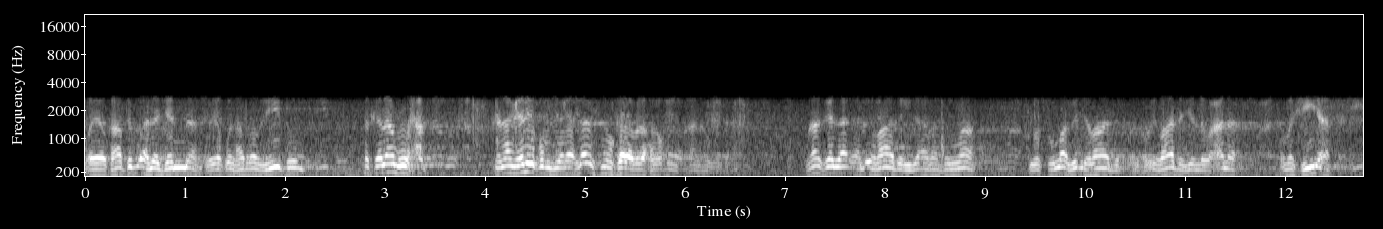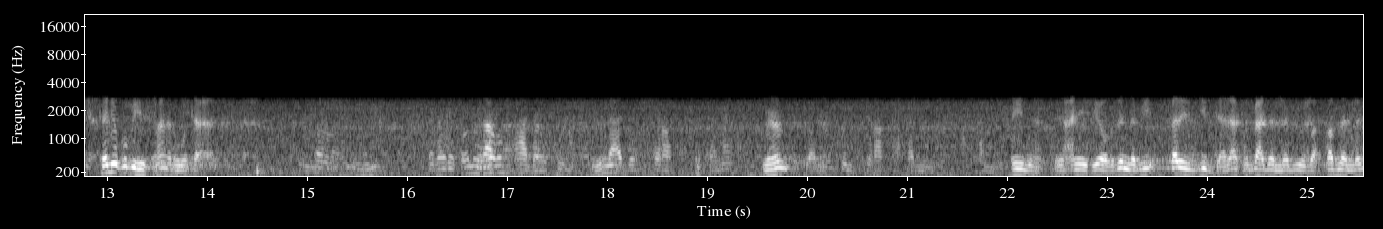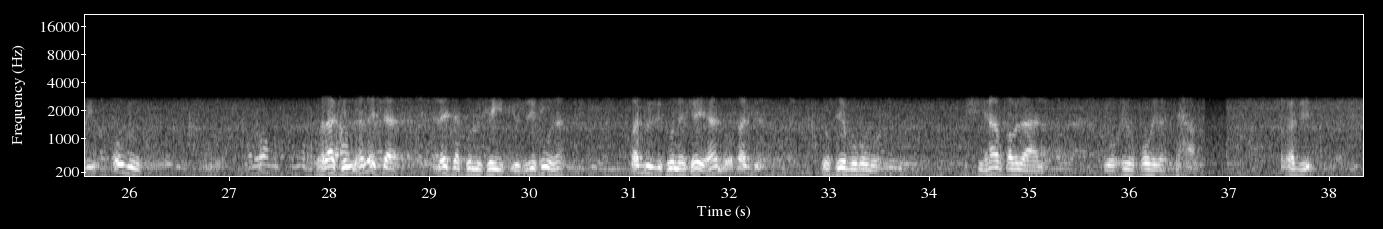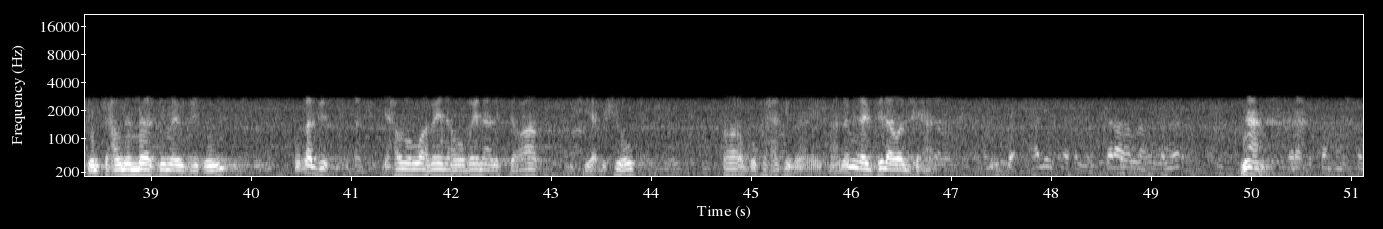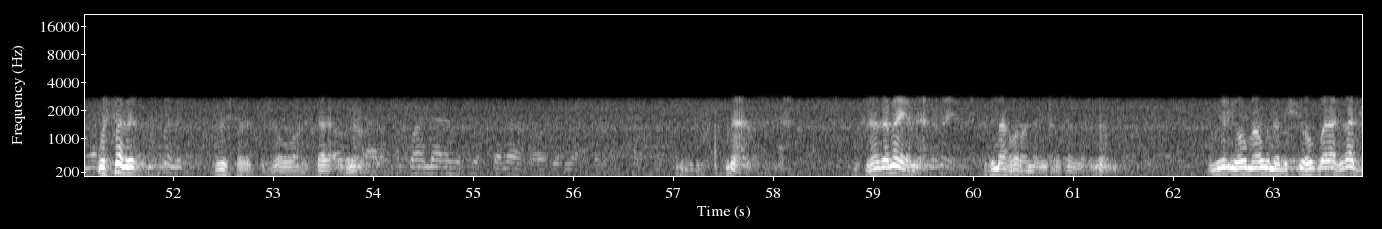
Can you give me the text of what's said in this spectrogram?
ويخاطب أهل الجنة ويقول هل رضيتم؟ فكلامه حق. كلام يليق بجلاله لا يشبه كلام وتعالى وهكذا الإرادة إذا أراد الله يوصف الله بالإرادة وله إرادة جل وعلا ومشيئة تليق به سبحانه وتعالى. نعم. يعني يكون نعم يعني في وقت النبي قليل جدا لكن بعد النبي وقبل النبي موجود. ولكن ليس ليس كل شيء يدركونه. قد يدركون شيئا وقد يصيبهم الشهاب قبل أن يلقوا إلى السحاب. قد يمتحون الناس بما يدركون وقد يحول الله بينه وبين الاستغراق بالشهوب وربك حكيم. هذا من الابتلاء والامتحان. نعم. مستمر. مستمر. نسأل الله نعم. نعم. هذا ما يمنع. مثل ما أخبر النبي صلى الله عليه وسلم. نعم. يرمون بالشهب ولكن قد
